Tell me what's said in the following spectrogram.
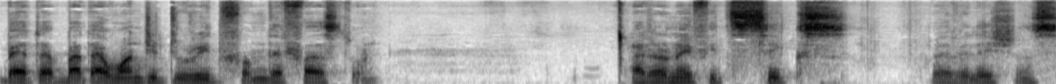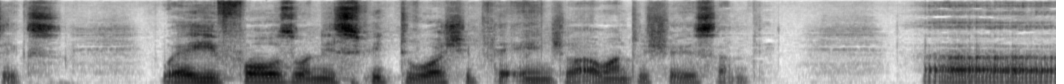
better. But I want you to read from the first one. I don't know if it's 6, Revelation 6, where he falls on his feet to worship the angel. I want to show you something. Uh,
